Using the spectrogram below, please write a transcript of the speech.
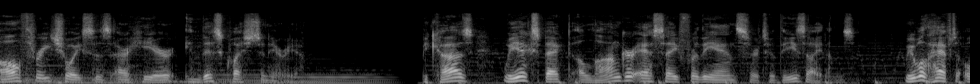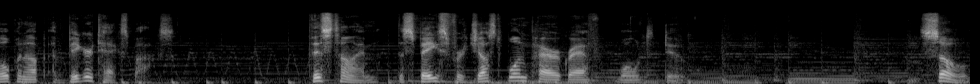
all three choices are here in this question area. Because we expect a longer essay for the answer to these items, we will have to open up a bigger text box. This time, the space for just one paragraph won't do. So,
